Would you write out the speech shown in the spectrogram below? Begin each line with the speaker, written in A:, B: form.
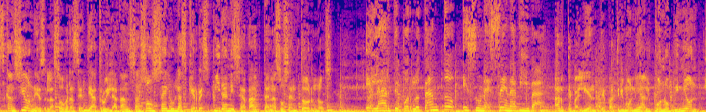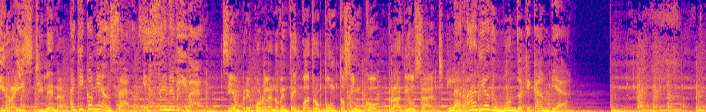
A: Las canciones, las obras de teatro y la danza son células que respiran y se adaptan a sus entornos.
B: El arte, por lo tanto, es una escena viva.
A: Arte valiente, patrimonial, con opinión y raíz chilena.
B: Aquí comienza Escena Viva.
A: Siempre por la 94.5 Radio Sach.
B: La radio de un mundo que cambia.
